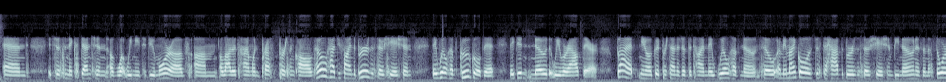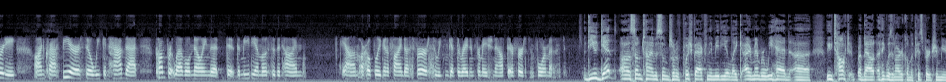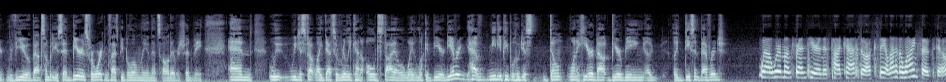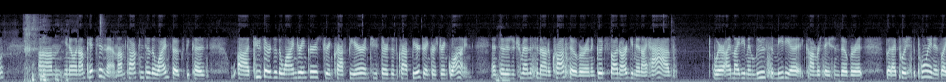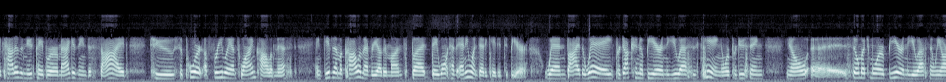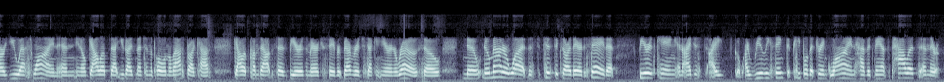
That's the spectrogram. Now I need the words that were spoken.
And it's just an extension of what we need to do more of. Um, a lot of the time when press person calls, oh, how'd you find the Brewers Association? they will have Googled it. They didn't know that we were out there. But, you know, a good percentage of the time they will have known. So, I mean, my goal is just to have the Brewers Association be known as an authority on craft beer so we can have that comfort level knowing that the, the media most of the time um, are hopefully going to find us first so we can get the right information out there first and foremost. Do you get uh, sometimes some sort of pushback from the media? Like I remember we had uh, we talked about I think it was an article in the Pittsburgh Tribune Review about somebody who said beer is for working class people only, and that's all it ever should be. And we we just felt like that's a really kind of old style way to look at beer. Do you ever have media people who just don't want to hear about beer being a, a decent beverage? Well, we're among friends here in this podcast, so I'll say a lot of the wine folks don't. um, you know, and I'm pitching them. I'm talking to the wine folks because uh, two thirds of the wine drinkers drink craft beer, and two thirds of the craft beer drinkers drink wine. And so there's a tremendous amount of crossover, and a good fun argument I have where I might even lose some media conversations over it. But I push the point is like, how does a newspaper or a magazine decide to support a freelance wine columnist? And give them a column every other month, but they won't have anyone dedicated to beer. When, by the way, production of beer in the U.S. is king, and we're producing, you know, uh, so much more beer in the U.S. than we are U.S. wine. And you know, Gallup, that you guys mentioned the poll in the last broadcast, Gallup comes out and says beer is America's favorite beverage, second year in a row. So, no, no matter what, the statistics are there to say that beer is king, and I just I I really think that people that drink wine have advanced palates, and they're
